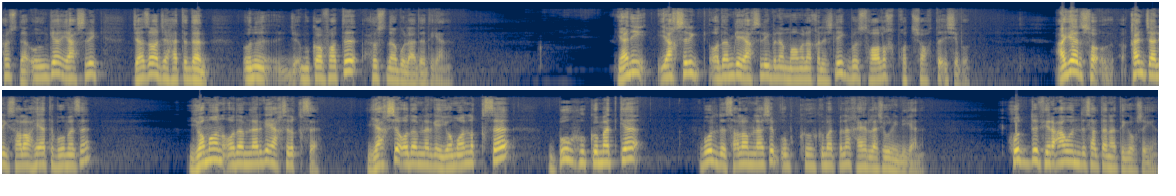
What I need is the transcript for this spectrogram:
husna. Unga yaxshilik jazo jihatidan uni mukofoti husna bo'ladi degani. Ya'ni yaxshilik odamga yaxshilik bilan muomala qilishlik bu solih podshohni ishi bu. Agar so, qanchalik salohiyati bo'lmasa yomon odamlarga yaxshilik qilsa yaxshi odamlarga yomonlik qilsa bu hukumatga bo'ldi salomlashib u hukumat bilan xayrlashavering degani. Xuddi fir'avnni saltanatiga o'xshagan.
